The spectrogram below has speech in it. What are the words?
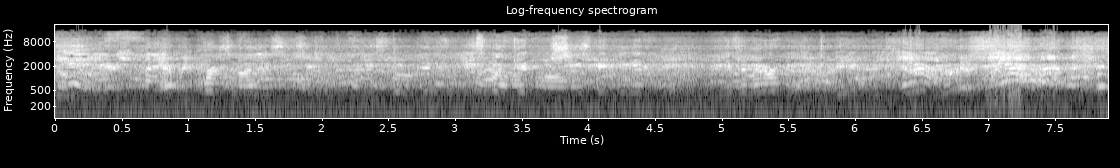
funny. Every person I listen to, he's spoken, he's spoken, she's speaking it, is America. They, you're, you're,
